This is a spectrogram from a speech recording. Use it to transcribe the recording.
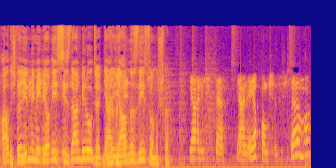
Al işte Böyle 20 bir milyon belirsizlik. işsizden biri olacak. Yani Öyle. yalnız değil sonuçta. Yani işte yani yapmamışız işte ama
